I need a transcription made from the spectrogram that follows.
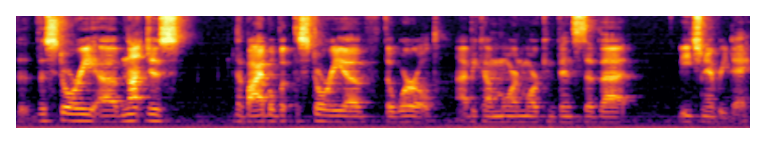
the, the story of not just the Bible, but the story of the world. I become more and more convinced of that each and every day.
